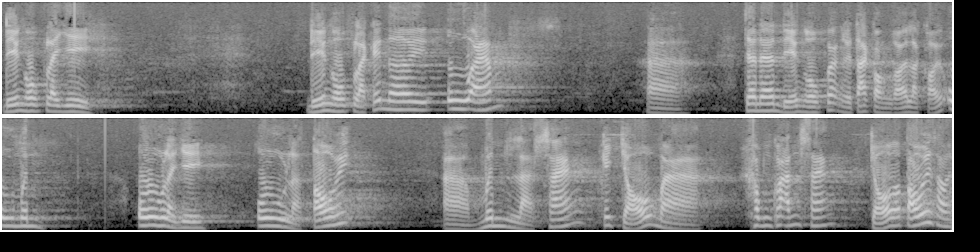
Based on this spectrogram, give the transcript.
Địa ngục là gì? Địa ngục là cái nơi u ám. À cho nên địa ngục á, người ta còn gọi là cõi u minh. U là gì? U là tối. À minh là sáng. Cái chỗ mà không có ánh sáng chỗ tối thôi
